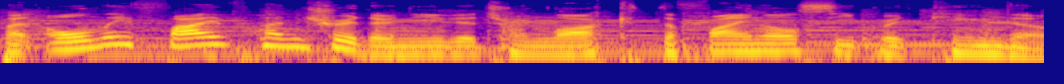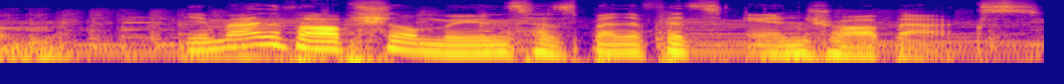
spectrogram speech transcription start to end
but only 500 are needed to unlock the final secret kingdom. The amount of optional moons has benefits and drawbacks.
